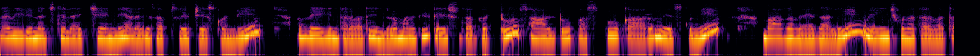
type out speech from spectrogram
నా వీడియో నచ్చితే లైక్ చేయండి అలాగే సబ్స్క్రైబ్ చేసుకోండి. వేగిన తర్వాత ఇందులో మనకి టేస్ట్ తగ్గట్టు సాల్ట్ పసుపు కారం వేసుకుని బాగా వేగాలి. వేయించుకున్న తర్వాత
